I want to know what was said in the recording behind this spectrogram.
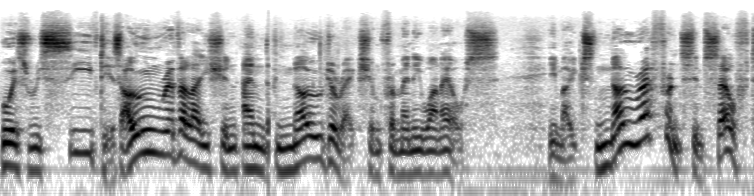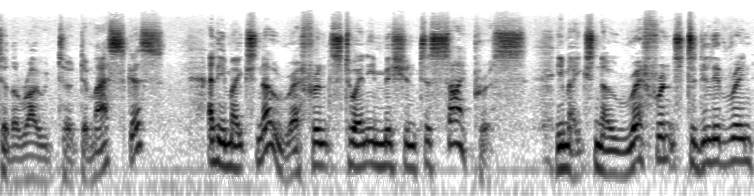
who has received his own revelation and no direction from anyone else. He makes no reference himself to the road to Damascus, and he makes no reference to any mission to Cyprus. He makes no reference to delivering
